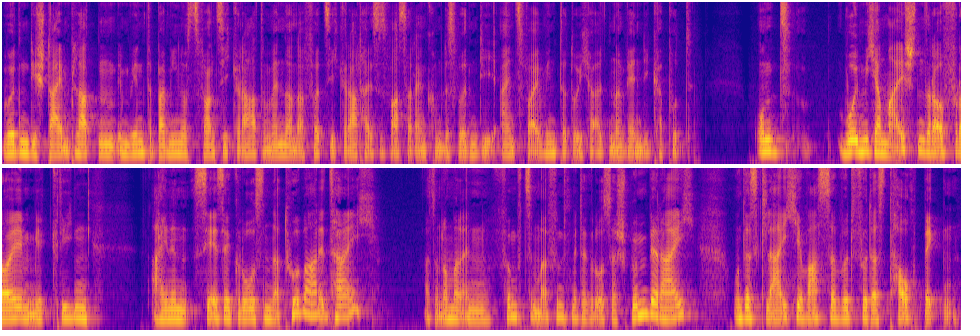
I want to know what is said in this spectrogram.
würden die Steinplatten im Winter bei minus 20 Grad und wenn dann da 40 Grad heißes Wasser reinkommt, das würden die ein, zwei Winter durchhalten, dann wären die kaputt. Und wo ich mich am meisten darauf freue, wir kriegen einen sehr, sehr großen Naturbadeteich, also nochmal ein 15 mal 5 Meter großer Schwimmbereich und das gleiche Wasser wird für das Tauchbecken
